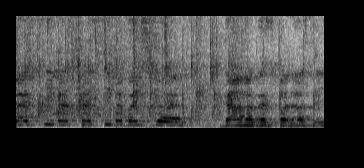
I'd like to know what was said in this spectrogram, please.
Спасибо, спасибо большое, дамы и господа.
